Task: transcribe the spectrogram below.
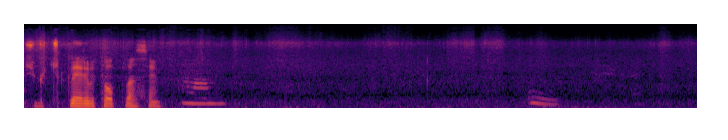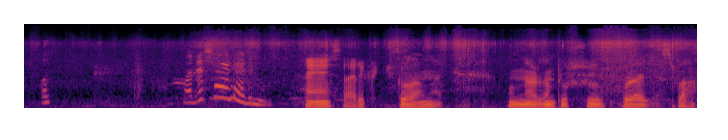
Şu küçükleri bir topla sen. Tamam. Para şeyleri mi? He sarı küçük olanlar. Bunlardan turşu vuracağız bak.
